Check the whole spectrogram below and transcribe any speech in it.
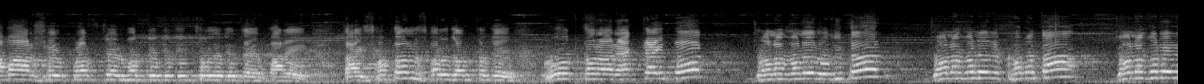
আবার সেই প্রশ্নের মধ্যে যদি চলে যেতে পারে, তাই সকল ষড়যন্ত্রকে রোধ করার একটাই পথ, জনগণের অধিকার, জনগণের ক্ষমতা, জনগণের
